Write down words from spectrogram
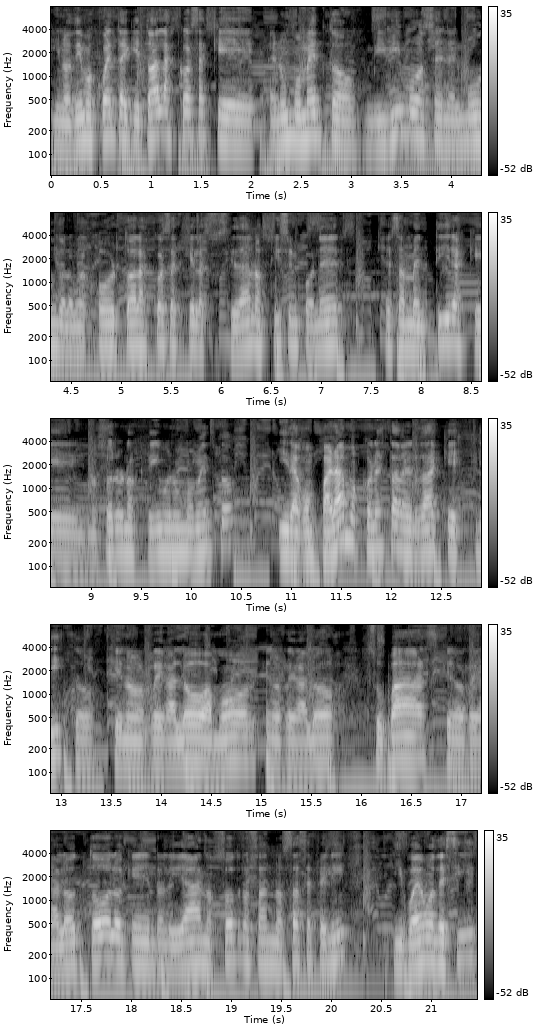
y nos dimos cuenta que todas las cosas que en un momento vivimos en el mundo, a lo mejor todas las cosas que la sociedad nos quiso imponer, esas mentiras que nosotros nos creímos en un momento, y la comparamos con esta verdad que es Cristo, que nos regaló amor, que nos regaló su paz, que nos regaló todo lo que en realidad a nosotros nos hace feliz, y podemos decir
